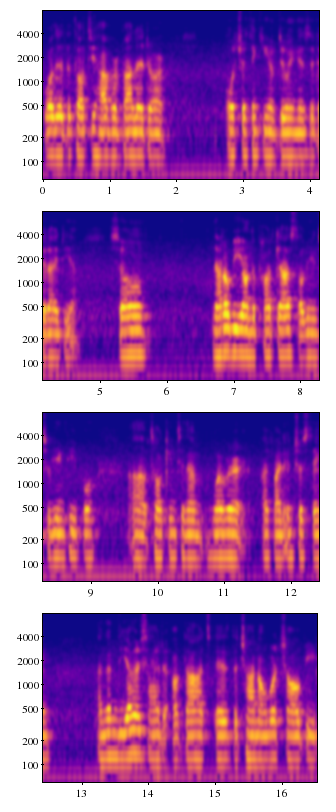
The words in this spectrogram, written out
whether the thoughts you have are valid or what you're thinking of doing is a good idea. So that'll be on the podcast. I'll be interviewing people, uh, talking to them, whoever I find interesting. And then the other side of that is the channel, which I'll be,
